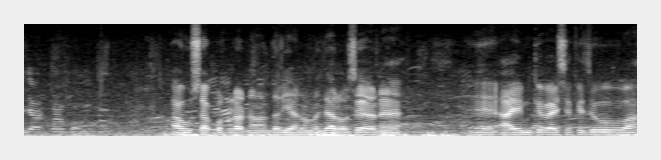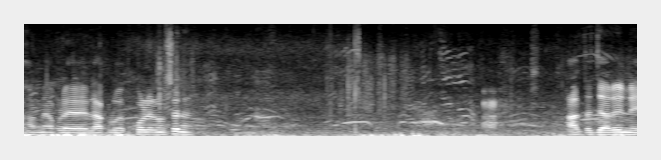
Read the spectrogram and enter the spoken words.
જા આ ઉષા કોટલાના દરિયાનો નજારો છે અને આ એમ કહેવાય છે કે જો સામે આપણે લાકડું એક ખોલેલું છે ને આ ધજા રહીને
